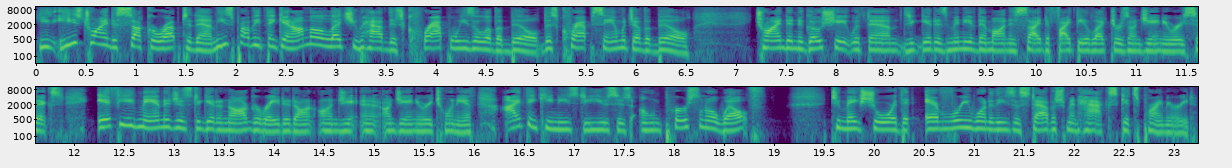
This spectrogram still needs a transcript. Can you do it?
He, he's trying to sucker up to them. He's probably thinking, I'm going to let you have this crap weasel of a bill, this crap sandwich of a bill trying to negotiate with them to get as many of them on his side to fight the electors on January 6th. If he manages to get inaugurated on on, uh, on January 20th, I think he needs to use his own personal wealth to make sure that every one of these establishment hacks gets primaried.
